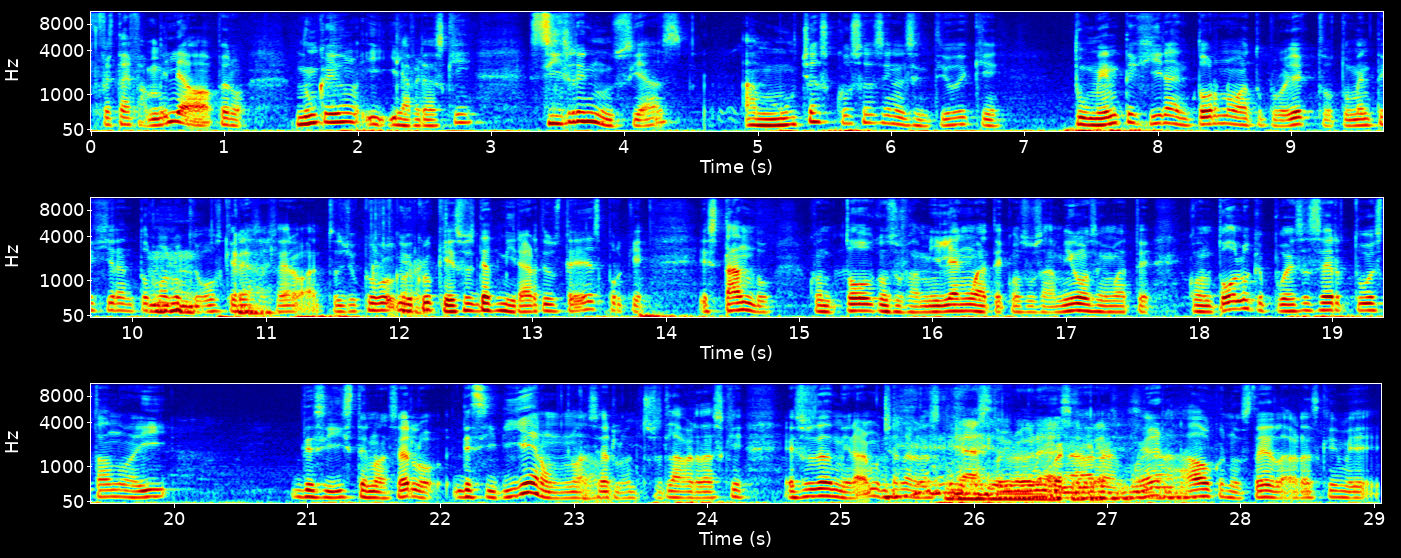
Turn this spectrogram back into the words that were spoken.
Fiesta de familia, pero nunca he ido. Y, y la verdad es que sí renuncias a muchas cosas en el sentido de que tu mente gira en torno a tu proyecto, tu mente gira en torno a lo que vos querés claro. hacer. ¿va? Entonces yo creo, yo creo que eso es de admirar de ustedes porque estando con todo, con su familia en Guate, con sus amigos en Guate, con todo lo que puedes hacer tú estando ahí, decidiste no hacerlo, decidieron no hacerlo. Entonces la verdad es que eso es de admirar mucho, la verdad es que Gracias, estoy bro, muy, gracias, buena- gracias. muy agradado con ustedes, la verdad es que me,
